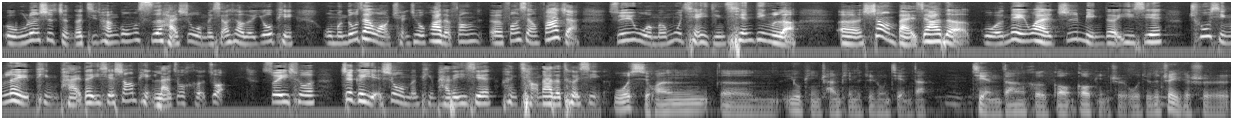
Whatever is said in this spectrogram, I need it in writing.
无论是整个集团公司，还是我们小小的优品，我们都在往全球化的方呃方向发展。所以我们目前已经签订了。呃，上百家的国内外知名的一些出行类品牌的一些商品来做合作，所以说这个也是我们品牌的一些很强大的特性。我喜欢呃优品产品的这种简单，简单和高高品质，我觉得这个是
